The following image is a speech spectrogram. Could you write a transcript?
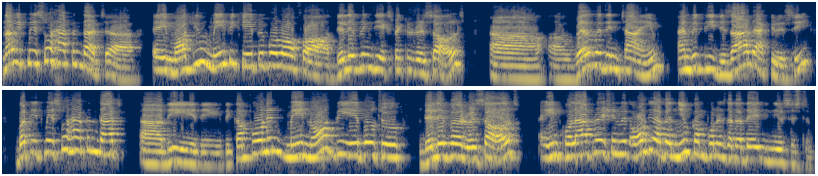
Now, it may so happen that uh, a module may be capable of uh, delivering the expected result uh, uh well within time and with the desired accuracy, but it may so happen that uh, the, the, the component may not be able to deliver results in collaboration with all the other new components that are there in the new system.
